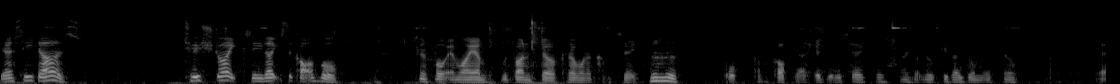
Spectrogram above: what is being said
Yes, he does. Two strikes, he likes the cotton ball. Just going to throw it in my um, wood burning stove because I want a cup of tea. or a cup of coffee, I should really say, because I've got no tea bags on me, so... Yeah.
